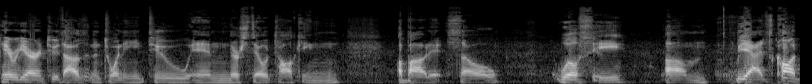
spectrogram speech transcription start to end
here we are in 2022, and they're still talking about it. So we'll see. Um, yeah, it's called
